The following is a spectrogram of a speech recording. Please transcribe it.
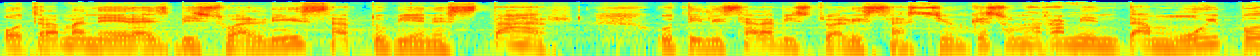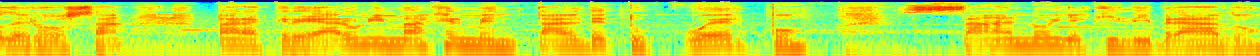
Otra manera es visualiza tu bienestar. Utiliza la visualización, que es una herramienta muy poderosa para crear una imagen mental de tu cuerpo sano y equilibrado.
